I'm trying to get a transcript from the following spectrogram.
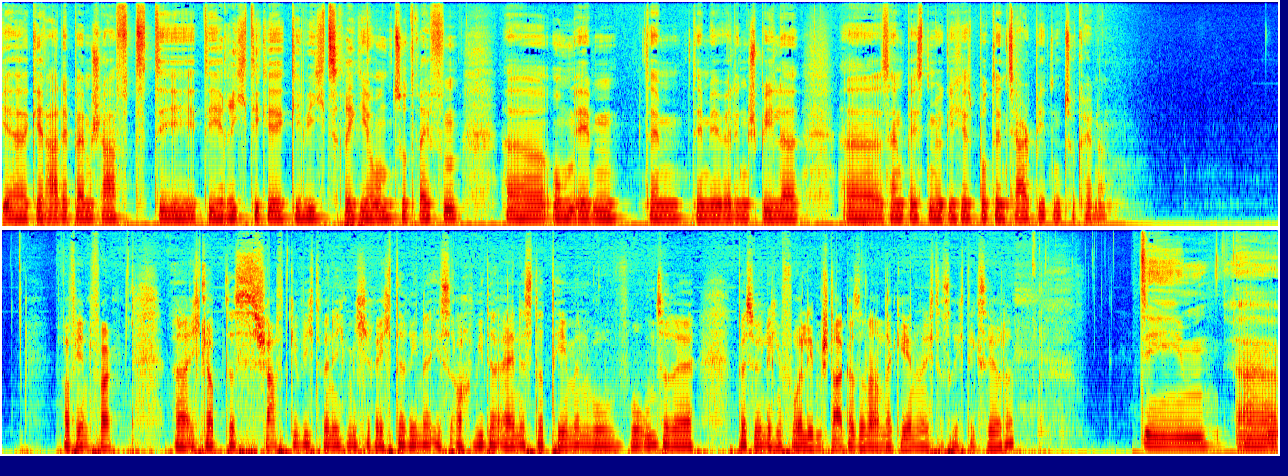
äh, gerade beim Schaft die, die richtige Gewichtsregion zu treffen, äh, um eben dem, dem jeweiligen Spieler äh, sein bestmögliches Potenzial bieten zu können. Auf jeden Fall. Äh, ich glaube, das Schaftgewicht, wenn ich mich recht erinnere, ist auch wieder eines der Themen, wo, wo unsere persönlichen Vorlieben stark auseinandergehen, wenn ich das richtig sehe, oder? Die, äh,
